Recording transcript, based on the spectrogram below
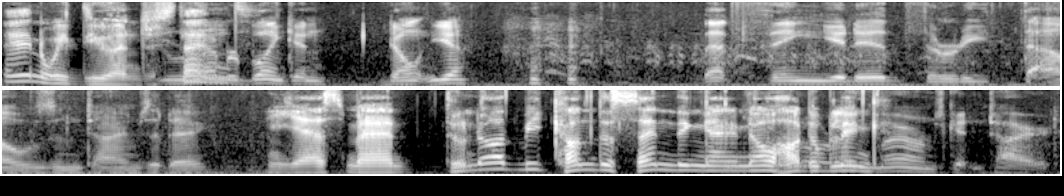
And we do You understand. remember blinking, don't you? that thing you did 30,000 times a day? Yes, man. Do not be condescending. I know how to blink. My arm's getting tired.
